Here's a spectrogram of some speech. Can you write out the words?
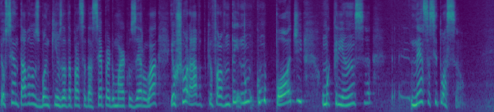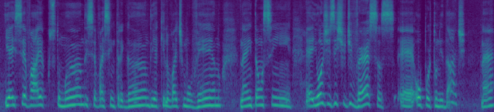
eu sentava nos banquinhos da Praça da Sé, perto do Marco Zero lá, eu chorava, porque eu falava, não tem, não, como pode uma criança nessa situação? E aí você vai acostumando e você vai se entregando e aquilo vai te movendo, né? Então, assim, é, e hoje existem diversas é, oportunidades, né?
